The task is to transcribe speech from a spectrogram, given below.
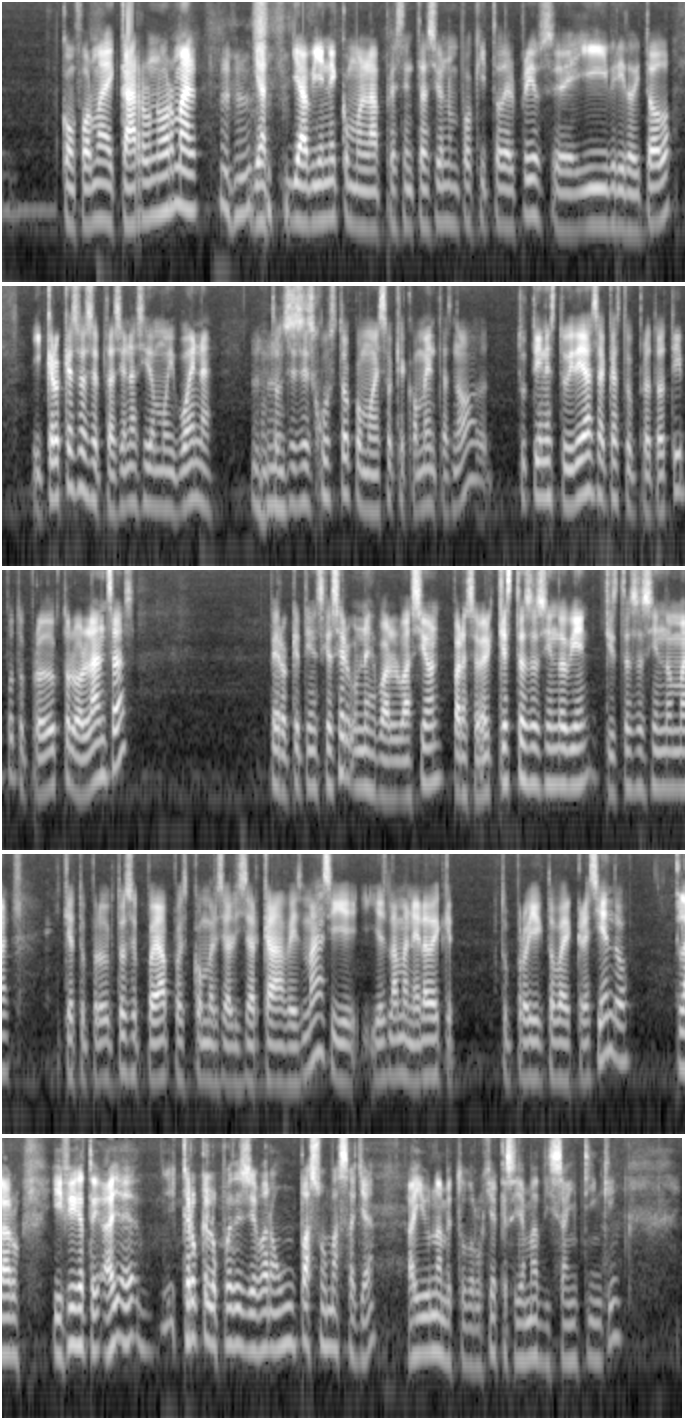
con forma de carro normal, Ujú. ya, ya viene como en la presentación un poquito del Prius, eh, híbrido y todo. Y creo que su aceptación ha sido muy buena. Ujú. Entonces es justo como eso que comentas, ¿no? Tú tienes tu idea, sacas tu prototipo, tu producto, lo lanzas, pero ¿qué tienes que hacer? Una evaluación para saber qué estás haciendo bien, qué estás haciendo mal y que tu producto se pueda pues comercializar cada vez más y, y es la manera de que tu proyecto va creciendo. Claro, y fíjate, hay, eh, creo que lo puedes llevar a un paso más allá. Hay una metodología que se llama Design Thinking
